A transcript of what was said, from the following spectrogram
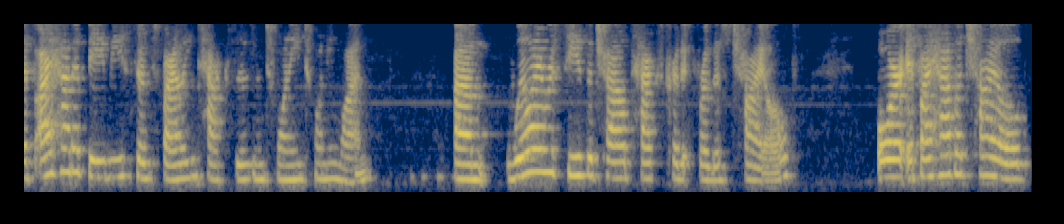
if I had a baby since filing taxes in 2021, um, will I receive the child tax credit for this child? Or if I have a child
